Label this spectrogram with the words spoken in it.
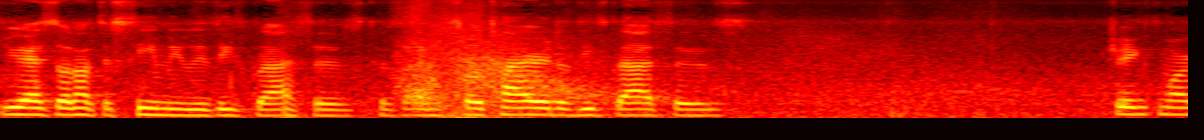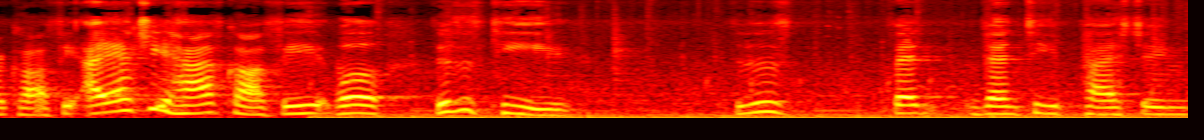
you guys don't have to see me with these glasses because I'm so tired of these glasses. Drink more coffee. I actually have coffee. Well, this is tea. This is venti passion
